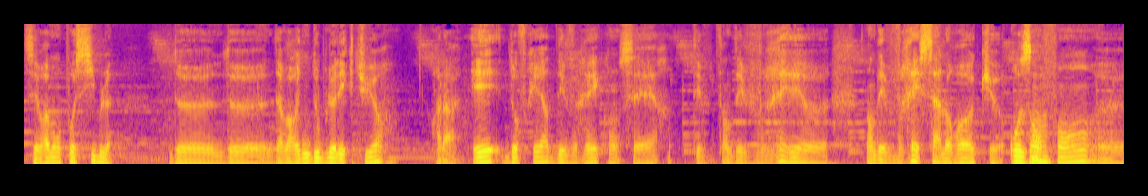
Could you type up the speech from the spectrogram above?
c'est vraiment possible de- de- d'avoir une double lecture. Voilà. Et d'offrir des vrais concerts des- dans, des vrais, euh, dans des vraies salles rock aux Mhm. enfants, euh,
